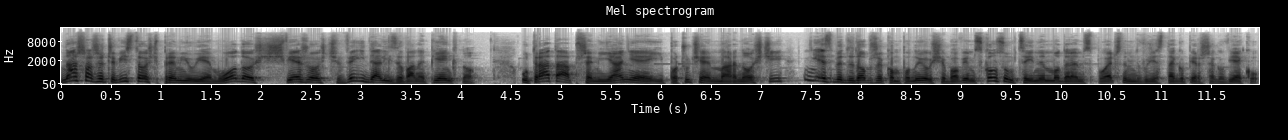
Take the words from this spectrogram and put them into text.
Nasza rzeczywistość premiuje młodość, świeżość, wyidealizowane piękno. Utrata, przemijanie i poczucie marności niezbyt dobrze komponują się bowiem z konsumpcyjnym modelem społecznym XXI wieku.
